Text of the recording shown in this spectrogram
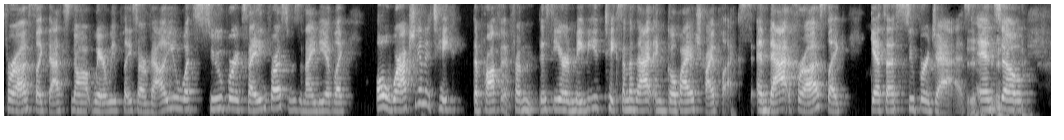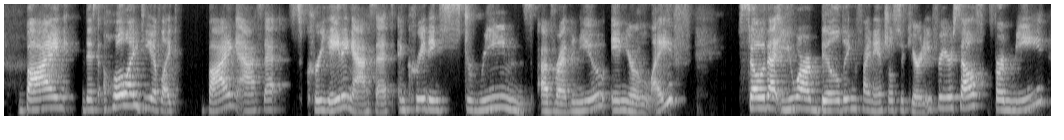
for us. Like, that's not where we place our value. What's super exciting for us was an idea of like, oh, we're actually going to take the profit from this year and maybe take some of that and go buy a triplex. And that for us, like, gets us super jazzed. And so buying this whole idea of like buying assets, creating assets, and creating streams of revenue in your life so that you are building financial security for yourself. For me,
